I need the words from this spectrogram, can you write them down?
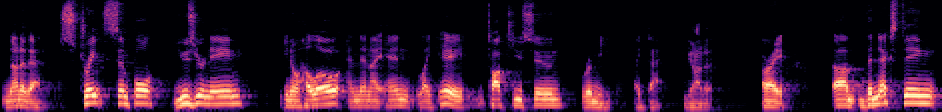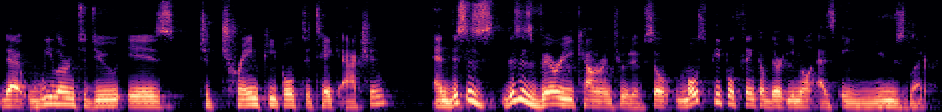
none of that. Straight, simple. Use your name, you know, hello, and then I end like, hey, talk to you soon, Ramit, like that. Got it. All right. Um, the next thing that we learn to do is to train people to take action. And this is, this is very counterintuitive. So most people think of their email as a newsletter.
